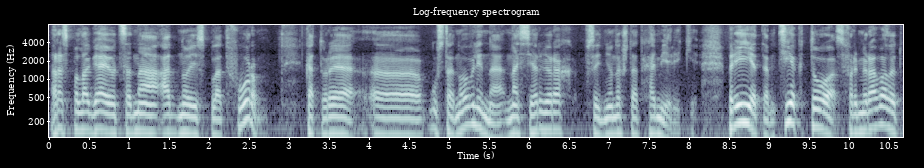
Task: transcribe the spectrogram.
располагаются на одной из платформ, которая э, установлена на серверах в Соединенных Штатах Америки. При этом те, кто сформировал эту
